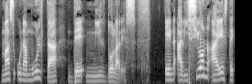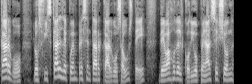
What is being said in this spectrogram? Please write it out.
más una multa de mil dólares. En adición a este cargo, los fiscales le pueden presentar cargos a usted debajo del Código Penal sección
